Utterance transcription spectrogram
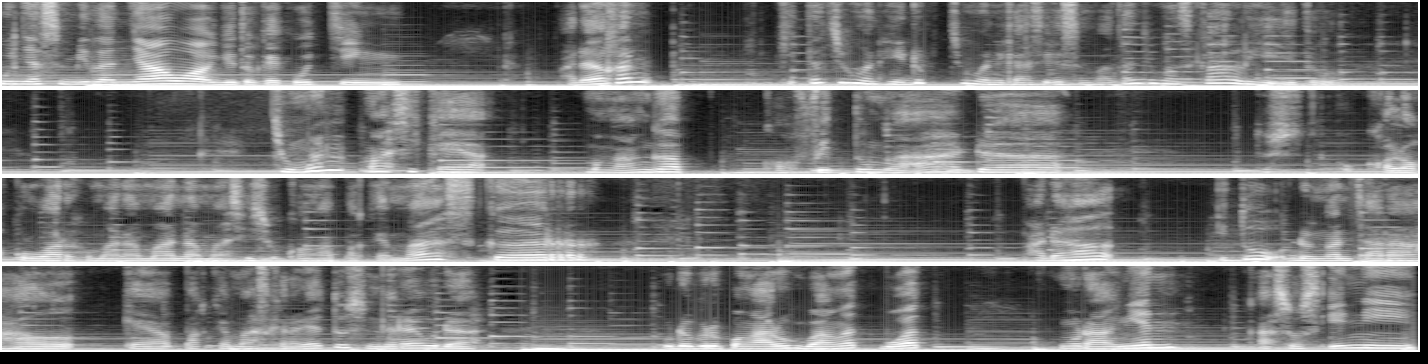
punya sembilan nyawa gitu kayak kucing. Padahal kan kita cuma hidup cuma dikasih kesempatan cuma sekali gitu. Cuman masih kayak menganggap covid tuh nggak ada terus kalau keluar ke mana-mana masih suka nggak pakai masker. Padahal itu dengan cara hal kayak pakai masker aja tuh sebenarnya udah udah berpengaruh banget buat ngurangin kasus ini.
